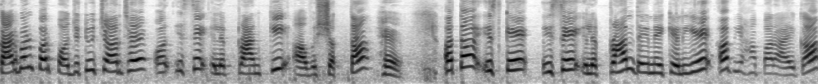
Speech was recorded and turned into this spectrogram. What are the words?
कार्बन पर पॉजिटिव चार्ज है और इसे इलेक्ट्रॉन की आवश्यकता है। अतः इसके, इसे इलेक्ट्रॉन देने के लिए अब यहाँ पर आएगा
